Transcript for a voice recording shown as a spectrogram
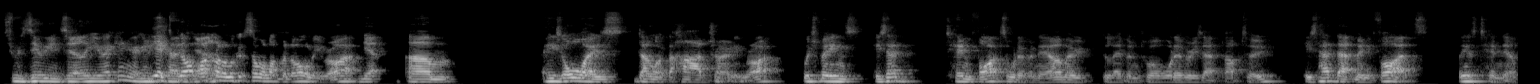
it's resilience early, you reckon? You reckon it yeah. I, kind of look at someone like Manoli, right? Yeah. Um, he's always done like the hard training, right? Which means he's had 10 fights or whatever now, maybe 11, 12, whatever he's at up to. He's had that many fights. I think it's 10 now.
